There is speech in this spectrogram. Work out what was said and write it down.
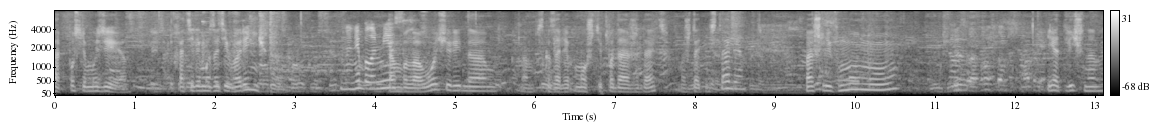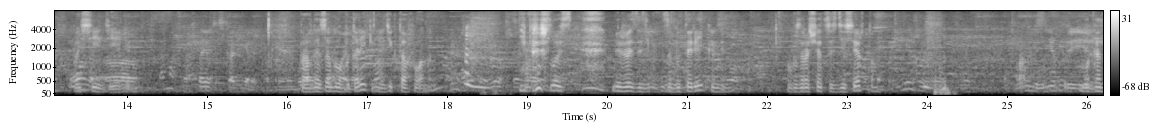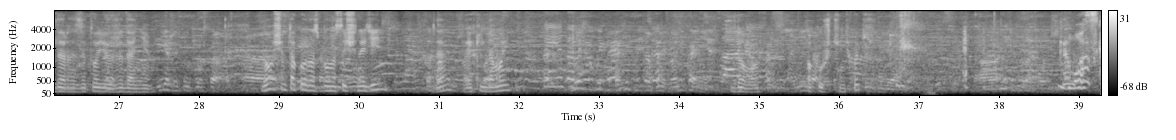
Так, после музея. Хотели мы зайти в Вареничную. Но не было мест. Там была очередь, да. Нам сказали, можете подождать. Мы ждать не стали. Пошли в Муму. И отлично посидели. Правда, я забыл батарейки для диктофона. И пришлось бежать за батарейками, возвращаться с десертом. Благодарность за твое ожидание. Ну, в общем, такой у нас был насыщенный день. Да? Поехали домой. Дома. Покушать что-нибудь хочешь? Мозг.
